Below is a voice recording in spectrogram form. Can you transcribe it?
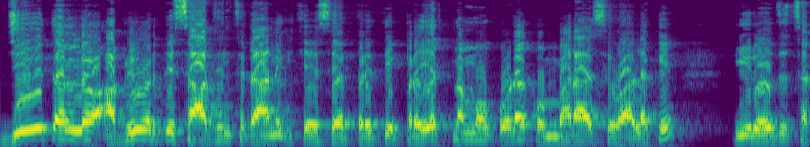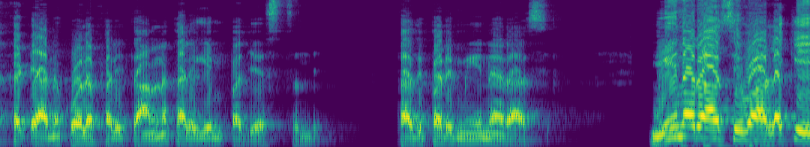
జీవితంలో అభివృద్ధి సాధించడానికి చేసే ప్రతి ప్రయత్నము కూడా కుంభరాశి వాళ్ళకి ఈరోజు చక్కటి అనుకూల ఫలితాలను కలిగింపజేస్తుంది. తదుపరి మీనరాశి. మీనరాశి వాళ్ళకి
